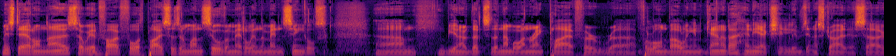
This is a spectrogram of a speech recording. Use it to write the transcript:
Missed out on those, so we had mm. five fourth places and one silver medal in the men's singles. Um, you know, that's the number one ranked player for uh, for lawn bowling in Canada, and he actually lives in Australia. So,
